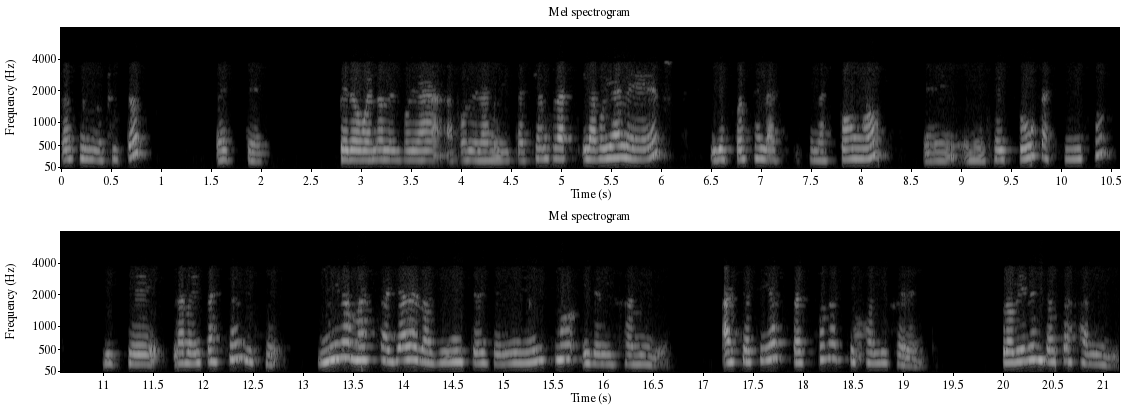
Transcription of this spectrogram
dos minutitos, este, pero bueno, les voy a, poner la meditación, la, voy a leer y después se las, se las pongo eh, en el Facebook, así mismo. Dice, la meditación dice, mira más allá de los límites de mí mismo y de mi familia, hacia aquellas personas que son diferentes. Provienen de otra familia,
